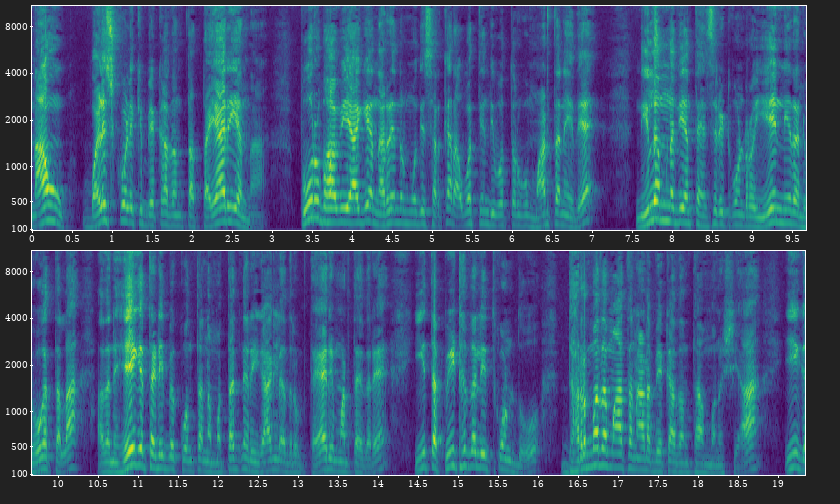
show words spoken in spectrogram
ನಾವು ಬಳಸ್ಕೊಳ್ಳಿಕ್ಕೆ ಬೇಕಾದಂಥ ತಯಾರಿಯನ್ನು ಪೂರ್ವಭಾವಿಯಾಗಿ ನರೇಂದ್ರ ಮೋದಿ ಸರ್ಕಾರ ಅವತ್ತಿಂದ ಇವತ್ತರೆಗೂ ಮಾಡ್ತಾನೇ ಇದೆ. ನೀಲಂ ನದಿ ಅಂತ ಹೆಸರಿಟ್ಕೊಂಡ್ರು ಏನು ನೀರಲ್ಲಿ ಹೋಗುತ್ತಲ್ಲ? ಅದನ್ನು ಹೇಗೆ ತಡಿಬೇಕು ಅಂತ ನಮ್ಮ ತಜ್ಞರು ಈಗಾಗಲೇ ಅದರ ತಯಾರಿ ಮಾಡ್ತಾ ಇದ್ದಾರೆ. ಈತ ಪೀಠದಲ್ಲಿ ಇತ್ಕೊಂಡು ಧರ್ಮದ ಮಾತನಾಡಬೇಕಾದಂಥ ಮನುಷ್ಯ ಈಗ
